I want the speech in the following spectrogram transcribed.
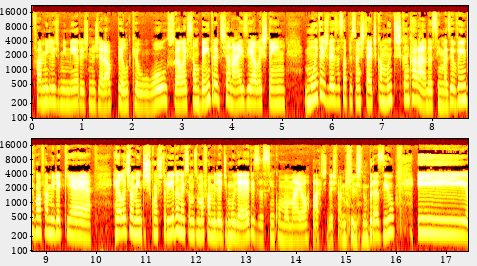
famílias mineiras no geral, pelo que eu ouço, elas são bem tradicionais e elas têm muitas vezes essa pressão estética muito escancarada, assim. Mas eu venho de uma família que é relativamente desconstruída. Nós somos uma família de mulheres, assim como a maior parte das famílias no Brasil. E,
